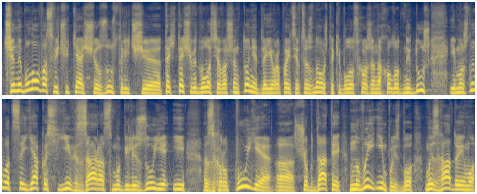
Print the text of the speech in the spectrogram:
Чи не було у вас відчуття, що зустріч, те, те, що відбулося в Вашингтоні, для європейців це знову ж таки було схоже на холодний душ, і можливо це якось їх зараз мобілізує і згрупує, щоб дати новий імпульс? Бо ми згадуємо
